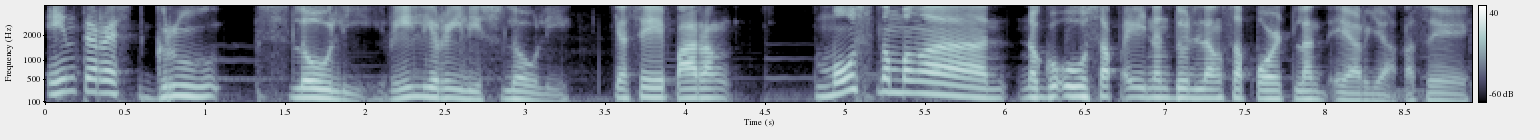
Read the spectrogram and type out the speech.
interest grew slowly, really really slowly. Kasi parang most ng mga nag-uusap ay nandun lang sa Portland area kasi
